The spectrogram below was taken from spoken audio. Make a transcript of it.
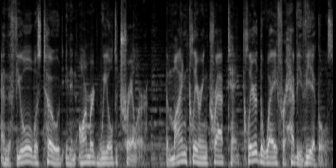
and the fuel was towed in an armored wheeled trailer. The mine clearing crab tank cleared the way for heavy vehicles,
